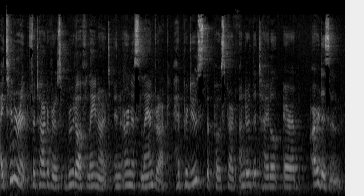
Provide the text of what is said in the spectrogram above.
Itinerant photographers Rudolf Lehnert and Ernest Landrock had produced the postcard under the title Arab Artisan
